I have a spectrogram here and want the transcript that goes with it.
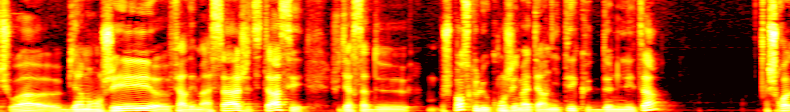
tu vois, bien manger, faire des massages, etc. C'est, je veux dire, ça de, je pense que le congé maternité que donne l'État, je crois,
